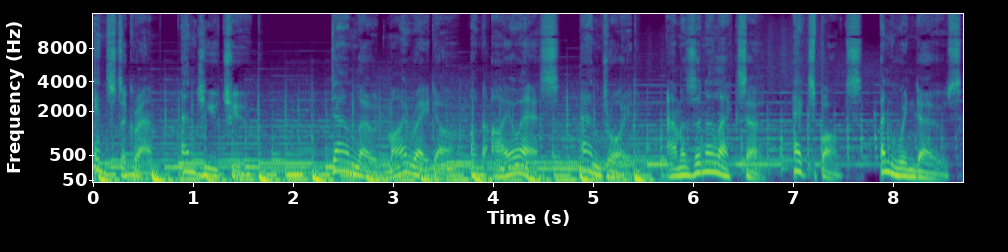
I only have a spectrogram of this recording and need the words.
Instagram, and YouTube. Download My Radar on iOS, Android, Amazon Alexa, Xbox, and Windows.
